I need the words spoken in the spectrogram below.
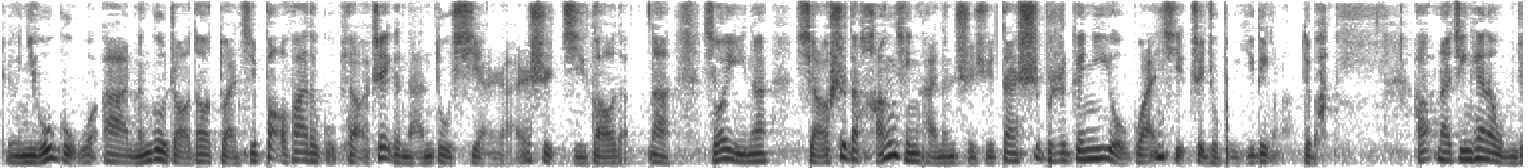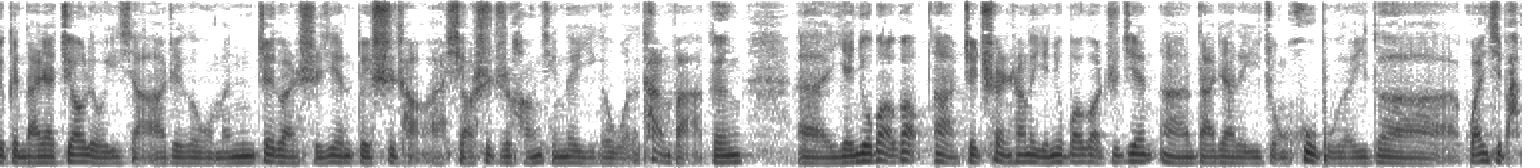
这个牛。股啊，能够找到短期爆发的股票，这个难度显然是极高的啊。所以呢，小市的行情还能持续，但是不是跟你有关系，这就不一定了，对吧？好，那今天呢，我们就跟大家交流一下啊，这个我们这段时间对市场啊小市值行情的一个我的看法跟呃研究报告啊，这券商的研究报告之间啊，大家的一种互补的一个关系吧。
